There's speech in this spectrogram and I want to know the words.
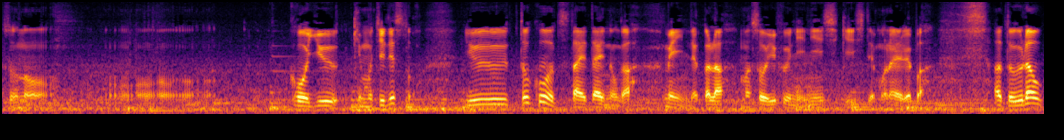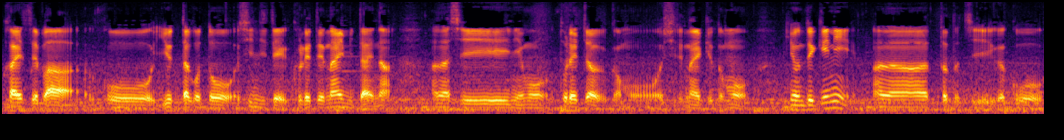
そのこういう気持ちですというとこを伝えたいのがメインだから、まあ、そういう風に認識してもらえればあと裏を返せばこう言ったことを信じてくれてないみたいな話にも取れちゃうかもしれないけども基本的にあなたたちがこ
